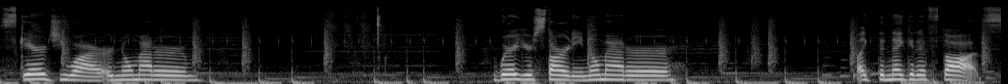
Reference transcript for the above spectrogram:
scared you are, or no matter where you're starting, no matter like the negative thoughts,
